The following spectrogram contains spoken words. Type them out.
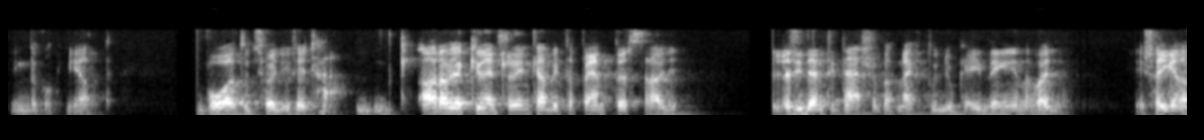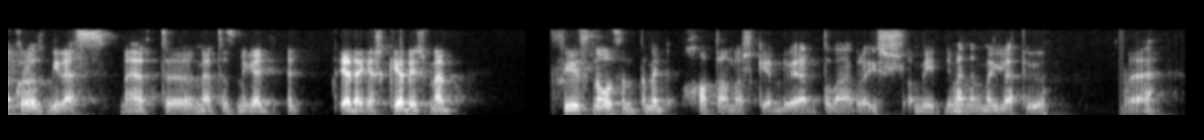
indokok miatt volt, úgyhogy, úgyhogy há, arra vagyok kíváncsi inkább itt a panthers hogy, hogy az identitásokat meg tudjuk-e idején, vagy, és ha igen, akkor az mi lesz, mert, mert ez még egy, egy érdekes kérdés, mert Phil Snow szerintem egy hatalmas kérdőjel továbbra is, ami nyilván nem meglepő, de,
